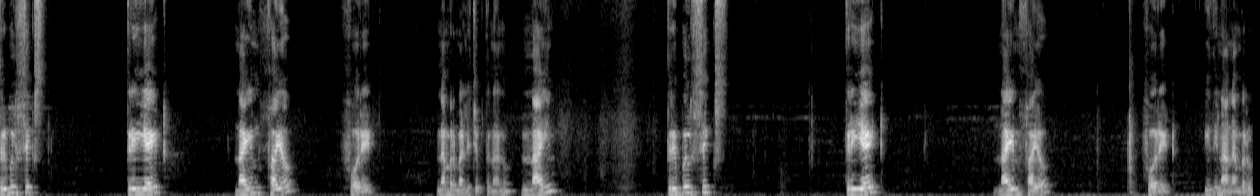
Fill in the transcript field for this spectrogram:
triple six three eight nine five four eight. Number మళ్ళీ చెప్తున్నాను. Nine triple six three eight nine five four eight. ఇది నా నెంబరు.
